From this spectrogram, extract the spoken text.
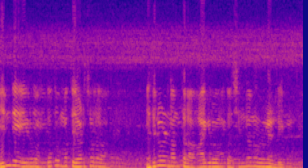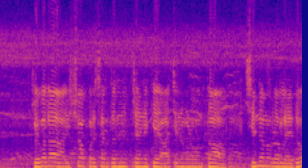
ಹಿಂದೆ ಇರುವಂಥದ್ದು ಮತ್ತು ಎರಡು ಸಾವಿರದ ಹದಿನೇಳು ನಂತರ ಆಗಿರುವಂಥ ಸಿಂಧನೂರಿನಲ್ಲಿ ಕೇವಲ ವಿಶ್ವ ಪರಿಸರ ದಿನಾಚರಣೆಗೆ ಆಚರಣೆ ಮಾಡುವಂಥ ಸಿಂಧನೂರಲ್ಲ ಇದು.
